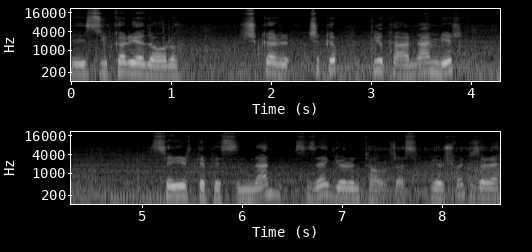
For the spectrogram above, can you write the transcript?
biz yukarıya doğru çıkar, çıkıp yukarıdan bir seyir tepesinden size görüntü alacağız. Görüşmek üzere.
